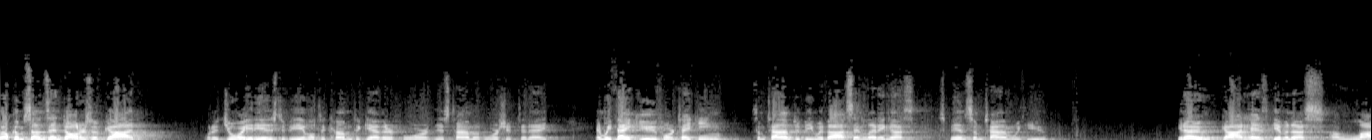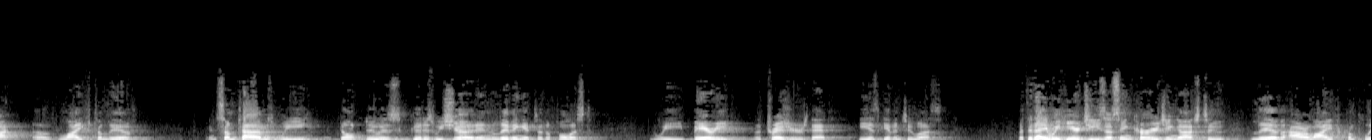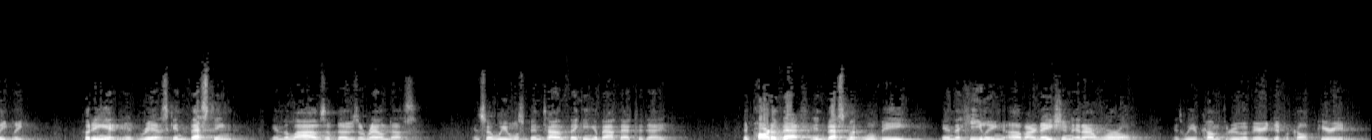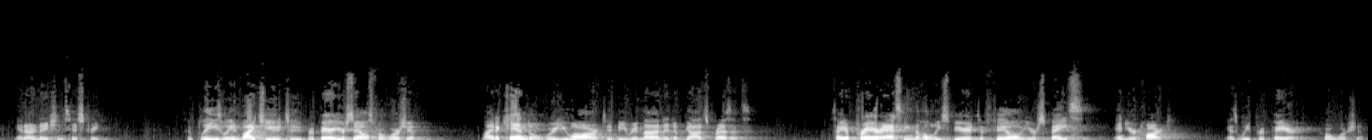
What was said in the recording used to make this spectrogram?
Welcome, sons and daughters of God. What a joy it is to be able to come together for this time of worship today. And we thank you for taking some time to be with us and letting us spend some time with you. You know, God has given us a lot of life to live, and sometimes we don't do as good as we should in living it to the fullest. We bury the treasures that He has given to us. But today we hear Jesus encouraging us to live our life completely, putting it at risk, investing in the lives of those around us. And so we will spend time thinking about that today. And part of that investment will be in the healing of our nation and our world as we have come through a very difficult period in our nation's history. So please, we invite you to prepare yourselves for worship. Light a candle where you are to be reminded of God's presence. Say a prayer asking the Holy Spirit to fill your space and your heart as we prepare for worship.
